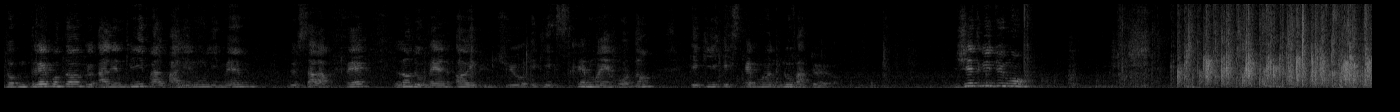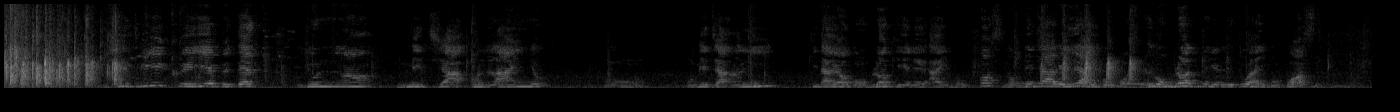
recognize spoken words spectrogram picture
Donc, nous sommes très contents que Alain B va parler nous lui-même de ça l'a fait, dans domaine art et culture, et qui est extrêmement important et qui est extrêmement novateur. Gétry Dumont. Gétry créé peut-être un média online, un, média en ligne, qui d'ailleurs a un blog qui est Aibo Post, non, déjà relé Aibo Post. Il y a un blog qui est tout Aibo Post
